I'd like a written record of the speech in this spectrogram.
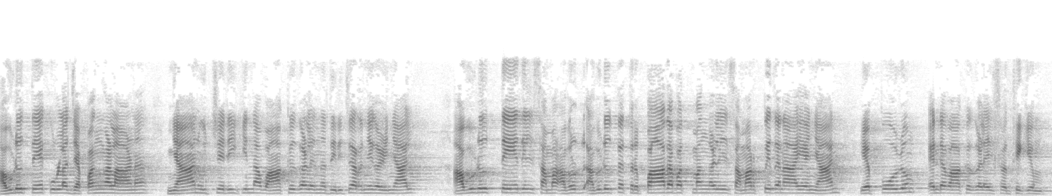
അവിടുത്തേക്കുള്ള ജപങ്ങളാണ് ഞാൻ ഉച്ചരിക്കുന്ന വാക്കുകൾ എന്ന് തിരിച്ചറിഞ്ഞു കഴിഞ്ഞാൽ അവിടുത്തേതിൽ സമ അവി- അവിടുത്തെ തൃപ്പാദപത്മങ്ങളിൽ സമർപ്പിതനായ ഞാൻ എപ്പോഴും എന്റെ വാക്കുകളിൽ ശ്രദ്ധിക്കും.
